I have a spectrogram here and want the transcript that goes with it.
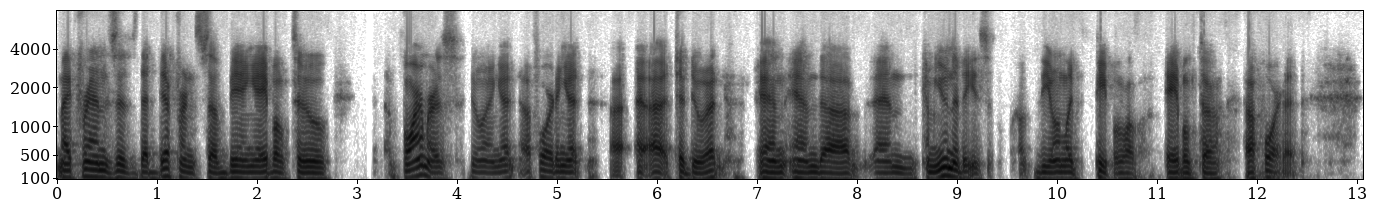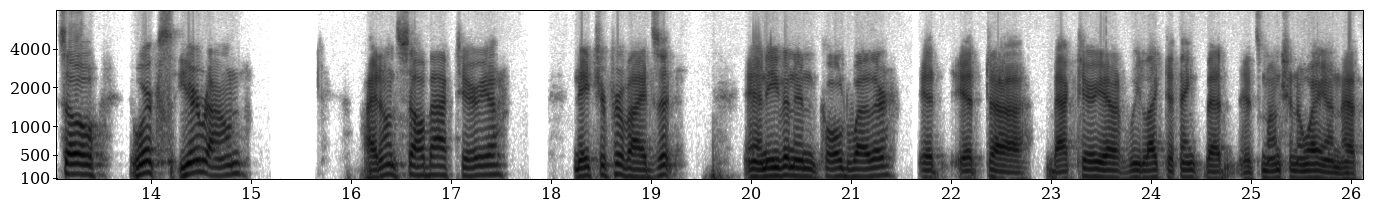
my friends, is the difference of being able to farmers doing it, affording it uh, uh, to do it, and and uh, and communities, the only people able to afford it. So it works year round. I don't sell bacteria. Nature provides it, and even in cold weather, it it uh, bacteria. We like to think that it's munching away on that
